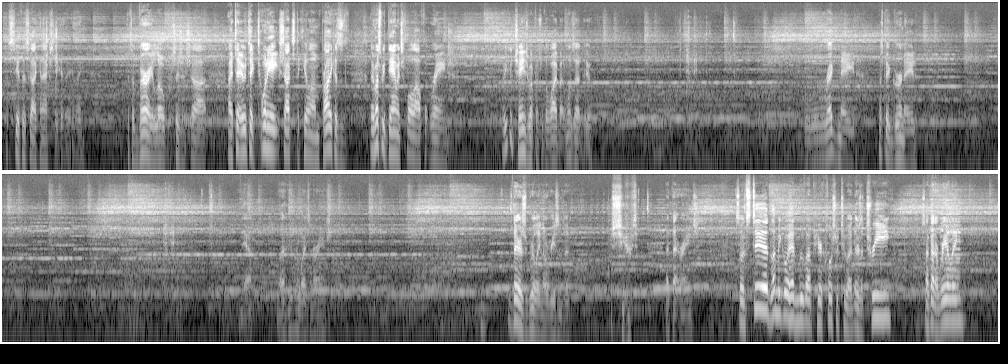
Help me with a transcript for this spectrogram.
Let's see if this guy can actually hit anything. It's a very low precision shot. I tell you, it would take 28 shots to kill him. Probably because there must be damage fall off at range. Well, you can change weapons with the Y button. What does that do? Regnade. Must be a grenade. Yeah. Nobody's in range. There's really no reason to shoot at that range. So instead, let me go ahead and move up here closer to it. There's a tree. So I've got a railing.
